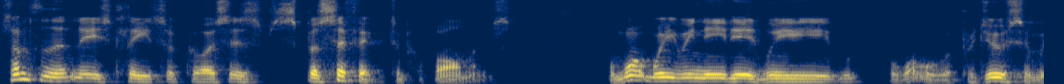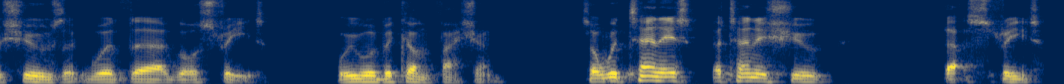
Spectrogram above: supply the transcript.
something that needs cleats, of course, is specific to performance. And what we, we needed, we what we were producing was shoes that would uh, go street. We would become fashion. So with tennis, a tennis shoe, that's street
